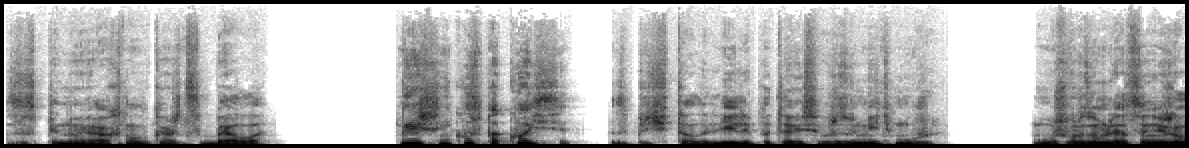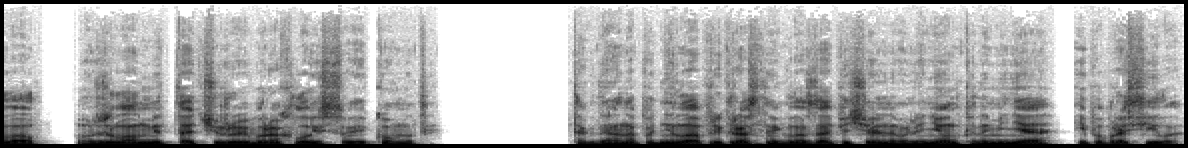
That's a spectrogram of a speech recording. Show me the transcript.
За спиной ахнула, кажется, Белла. «Гришенька, успокойся!» запричитала Лиля, пытаясь вразумить мужа. Муж вразумляться не желал. Он желал метать чужое барахло из своей комнаты. Тогда она подняла прекрасные глаза печального лененка на меня и попросила.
